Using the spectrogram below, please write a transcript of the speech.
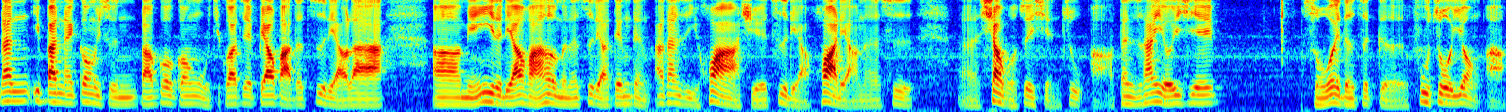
咱一般来讲时，包括讲有一寡这标靶的治疗啦，啊，免疫的疗法、荷尔蒙的治疗等等啊。但是以化学治疗、化疗呢是呃效果最显著啊。但是它有一些所谓的这个副作用啊。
